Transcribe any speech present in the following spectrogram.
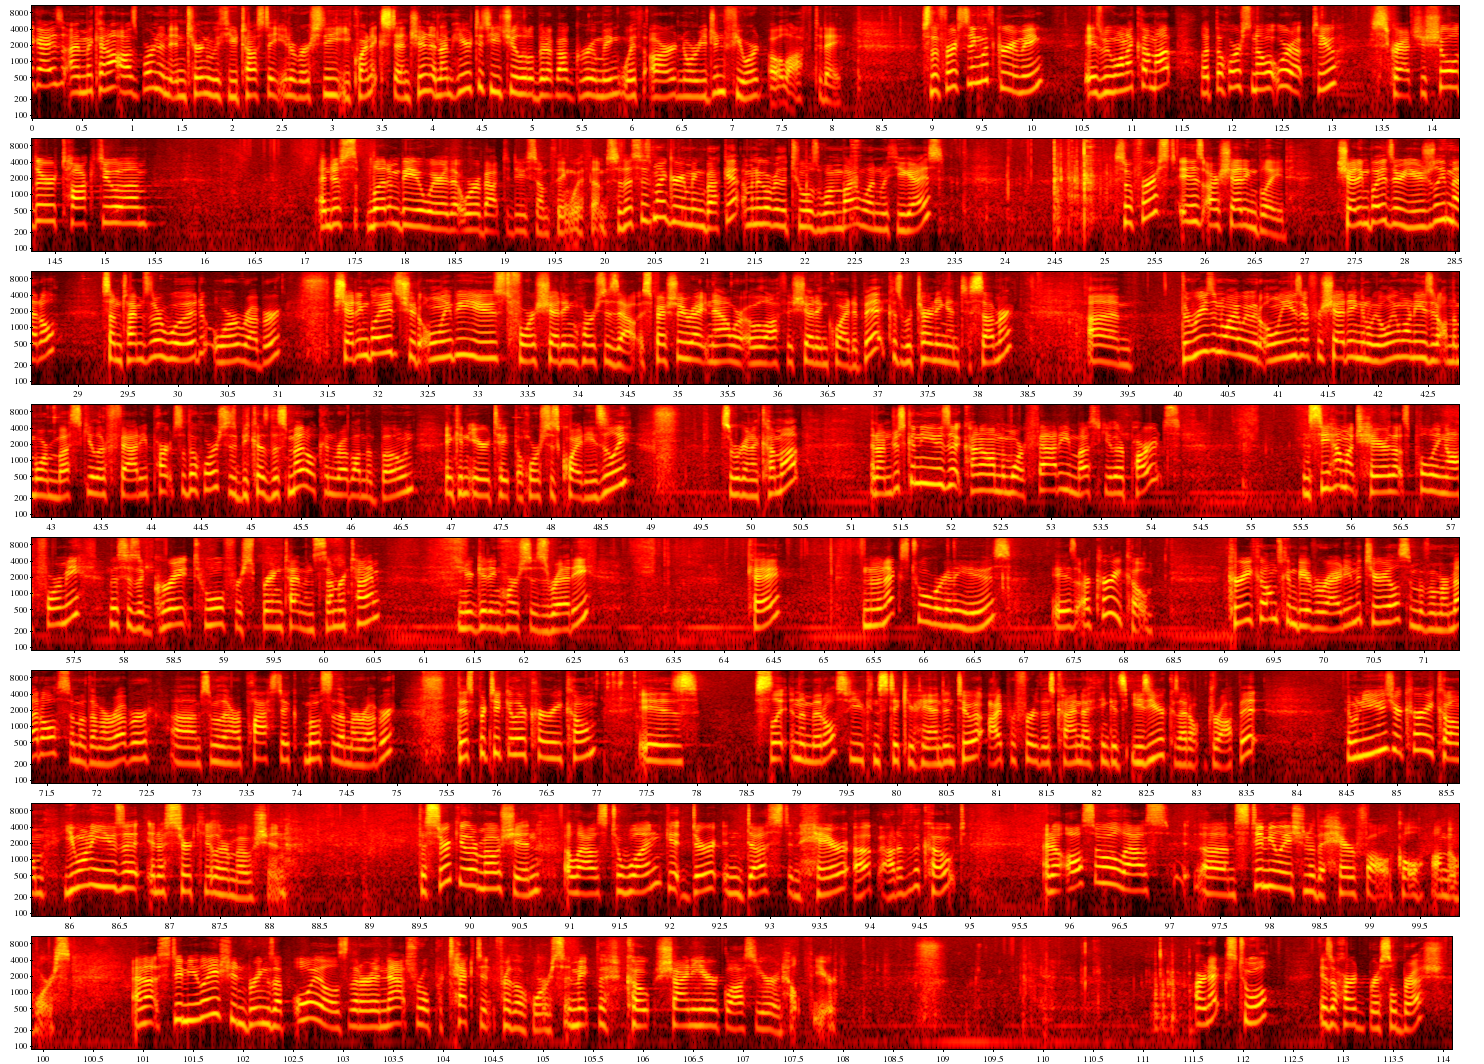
Hi guys, I'm McKenna Osborne, an intern with Utah State University Equine Extension, and I'm here to teach you a little bit about grooming with our Norwegian Fjord Olaf today. So the first thing with grooming is we want to come up, let the horse know what we're up to, scratch his shoulder, talk to him, and just let him be aware that we're about to do something with them. So this is my grooming bucket. I'm going to go over the tools one by one with you guys. So first is our shedding blade. Shedding blades are usually metal. Sometimes they're wood or rubber. Shedding blades should only be used for shedding horses out, especially right now where Olaf is shedding quite a bit because we're turning into summer. Um, the reason why we would only use it for shedding and we only want to use it on the more muscular fatty parts of the horse is because this metal can rub on the bone and can irritate the horses quite easily. So we're going to come up and I'm just going to use it kind of on the more fatty muscular parts and see how much hair that's pulling off for me. This is a great tool for springtime and summertime when you're getting horses ready. Okay, and the next tool we're going to use is our curry comb. Curry combs can be a variety of materials. Some of them are metal, some of them are rubber, um, some of them are plastic, most of them are rubber. This particular curry comb is slit in the middle so you can stick your hand into it. I prefer this kind. I think it's easier because I don't drop it. And when you use your curry comb, you want to use it in a circular motion. The circular motion allows to one, get dirt and dust and hair up out of the coat, and it also allows um, stimulation of the hair follicle on the horse. And that stimulation brings up oils that are a natural protectant for the horse and make the coat shinier, glossier, and healthier. Our next tool is a hard bristle brush.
